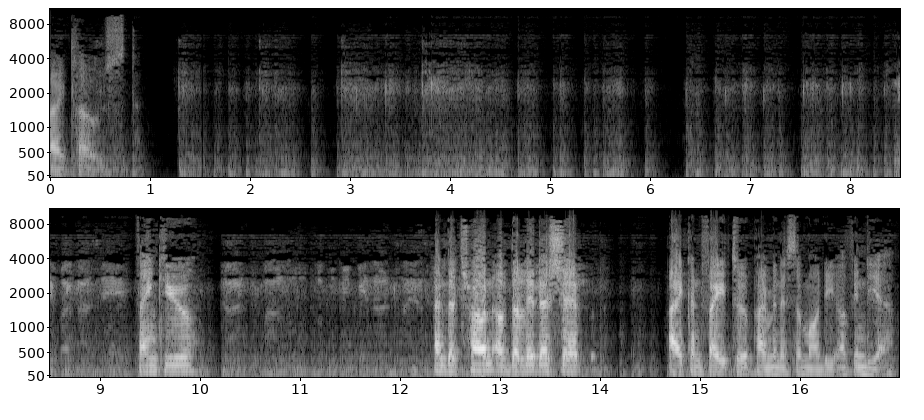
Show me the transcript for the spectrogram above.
by closed. Thank you. And the throne of the leadership I convey to Prime Minister Modi of India.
